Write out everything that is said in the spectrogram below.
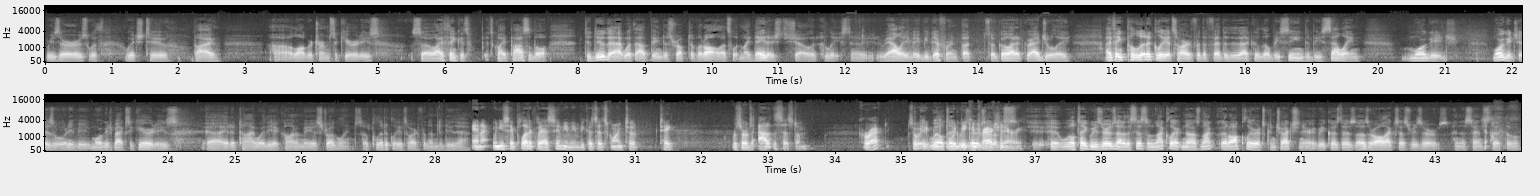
reserves with which to buy uh, longer-term securities. So I think it's it's quite possible to do that without being disruptive at all. That's what my data show, at least. You know, reality may be different, but so go at it gradually. I think politically it's hard for the Fed to do that because they'll be seen to be selling mortgage mortgages, or mortgage-backed securities, uh, at a time where the economy is struggling. So politically, it's hard for them to do that. And I, when you say politically, I assume you mean because it's going to take reserves out of the system, correct? So it, it will take would be contractionary. The, it will take reserves out of the system. Not clear. No, it's not at all clear. It's contractionary because those are all excess reserves in the sense yeah. that the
